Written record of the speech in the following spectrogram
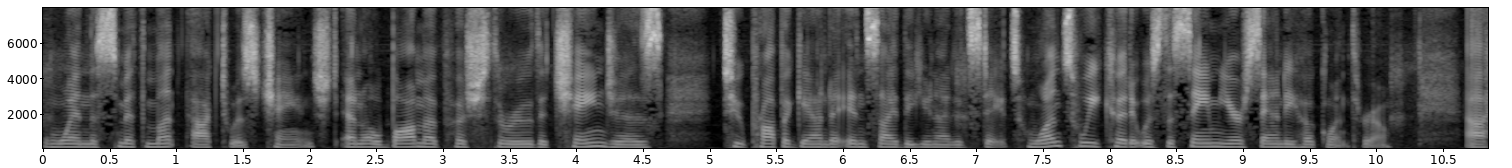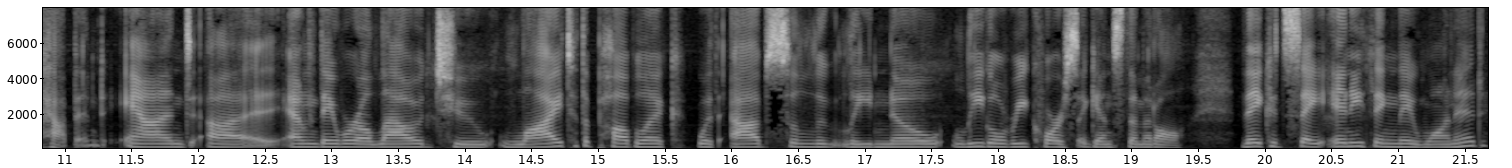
when the Smith-Mundt Act was changed and Obama pushed through the changes to propaganda inside the United States. Once we could, it was the same year Sandy Hook went through, uh, happened, and uh, and they were allowed to lie to the public with absolutely no legal recourse against them at all. They could say anything they wanted.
